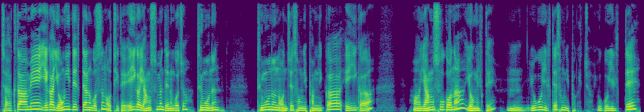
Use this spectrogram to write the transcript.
자, 그 다음에 얘가 0이 됐다는 것은 어떻게 돼요? a가 양수면 되는 거죠. 등호는 등호는 언제 성립합니까? a가 어, 양수거나 0일 때, 음, 요거일 때 성립하겠죠. 요거일 때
